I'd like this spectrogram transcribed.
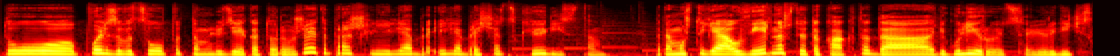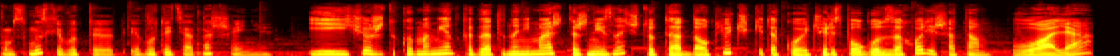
то пользоваться опытом людей, которые уже это прошли, или, обра- или обращаться к юристам. Потому что я уверена, что это как-то, да, регулируется в юридическом смысле, вот, э, вот эти отношения. И еще же такой момент, когда ты нанимаешь, это же не значит, что ты отдал ключики такое, через полгода заходишь, а там вуаля,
